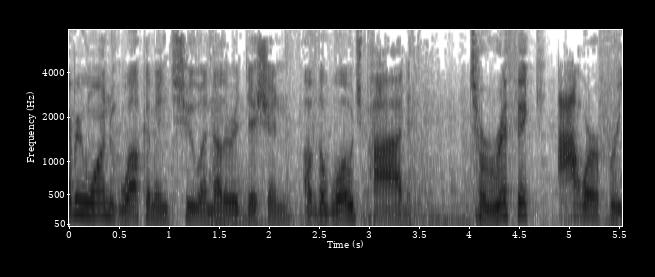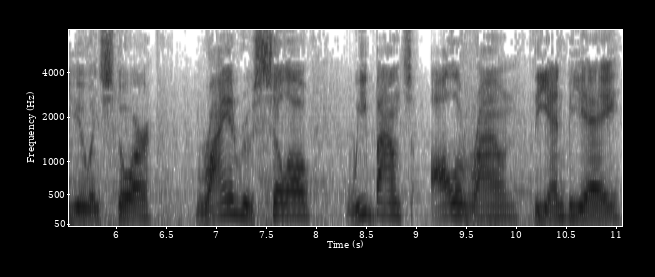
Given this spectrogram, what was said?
everyone, welcome into another edition of the Woj Pod. Terrific hour for you in store. Ryen Russillo, we bounce all around the NBA.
